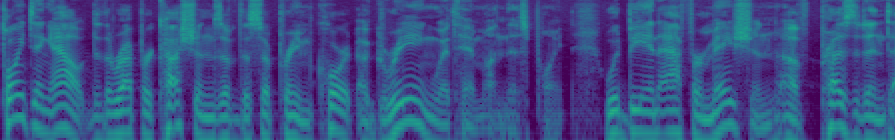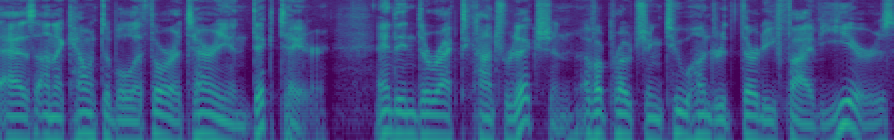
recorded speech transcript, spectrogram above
pointing out that the repercussions of the Supreme Court agreeing with him on this point would be an affirmation of president as unaccountable authoritarian dictator and in direct contradiction of approaching 235 years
